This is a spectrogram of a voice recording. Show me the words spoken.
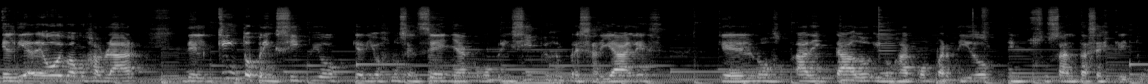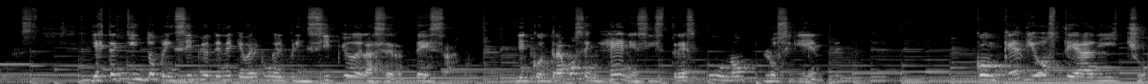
El día de hoy vamos a hablar del quinto principio que Dios nos enseña como principios empresariales que Él nos ha dictado y nos ha compartido en sus santas escrituras. Y este quinto principio tiene que ver con el principio de la certeza. Y encontramos en Génesis 3.1 lo siguiente. ¿Con qué Dios te ha dicho?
